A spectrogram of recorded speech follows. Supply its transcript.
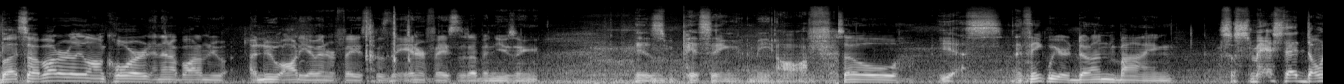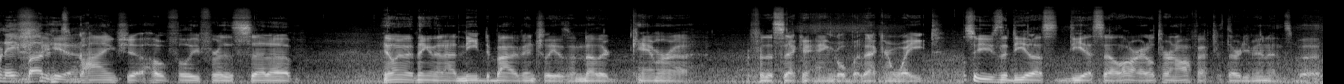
But so I bought a really long cord, and then I bought a new a new audio interface because the interface that I've been using is pissing me off. So yes, I think we are done buying So smash that donate button. yeah, buying shit. Hopefully for the setup. The only other thing that I need to buy eventually is another camera for the second angle, but that can wait. Also use the DS, DSLR. It'll turn off after 30 minutes, but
